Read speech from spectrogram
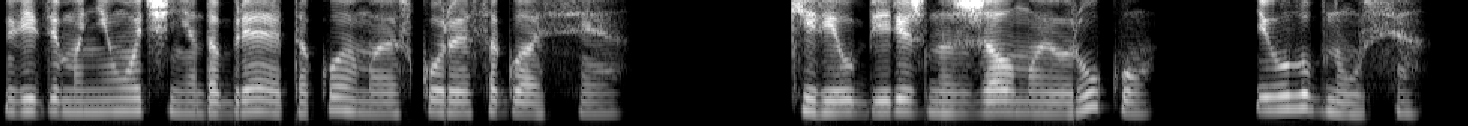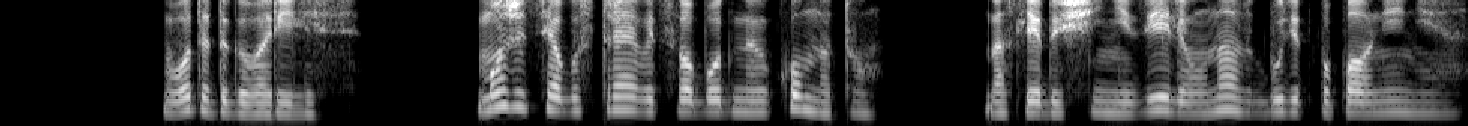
видимо, не очень одобряя такое мое скорое согласие. Кирилл бережно сжал мою руку и улыбнулся. Вот и договорились. Можете обустраивать свободную комнату. На следующей неделе у нас будет пополнение.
